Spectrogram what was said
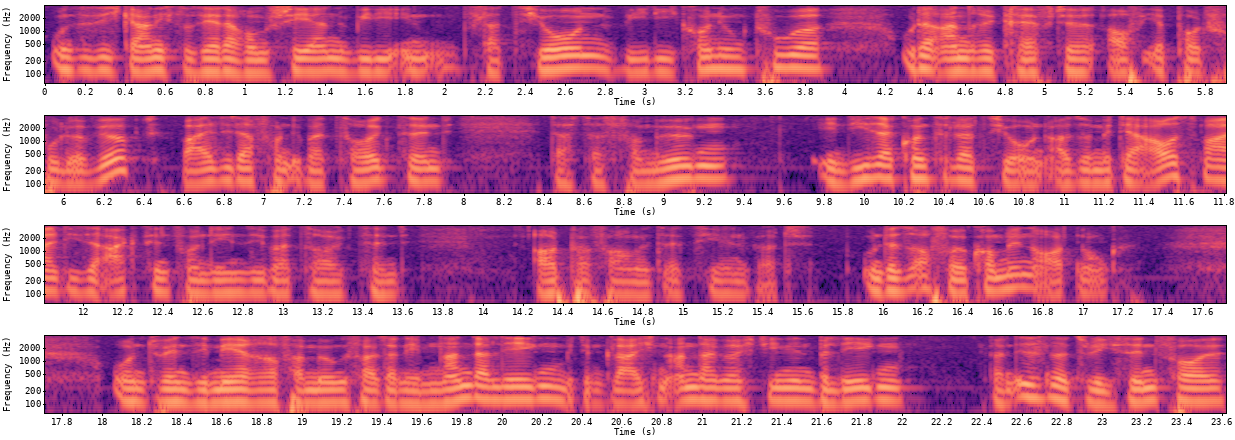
und sie sich gar nicht so sehr darum scheren, wie die Inflation, wie die Konjunktur oder andere Kräfte auf ihr Portfolio wirkt, weil sie davon überzeugt sind, dass das Vermögen in dieser Konstellation, also mit der Auswahl dieser Aktien, von denen Sie überzeugt sind, Outperformance erzielen wird. Und das ist auch vollkommen in Ordnung. Und wenn Sie mehrere Vermögenshalter nebeneinander legen, mit dem gleichen Anlagerichtlinien belegen, dann ist es natürlich sinnvoll,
